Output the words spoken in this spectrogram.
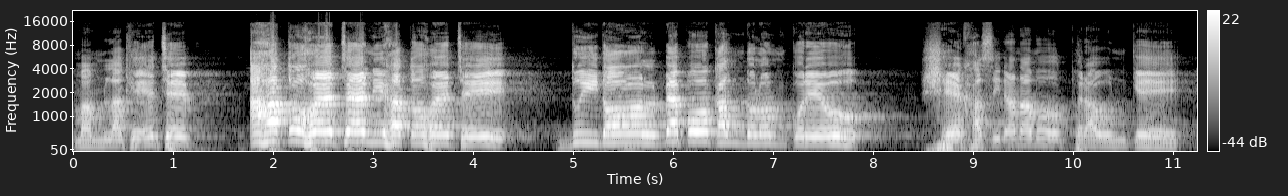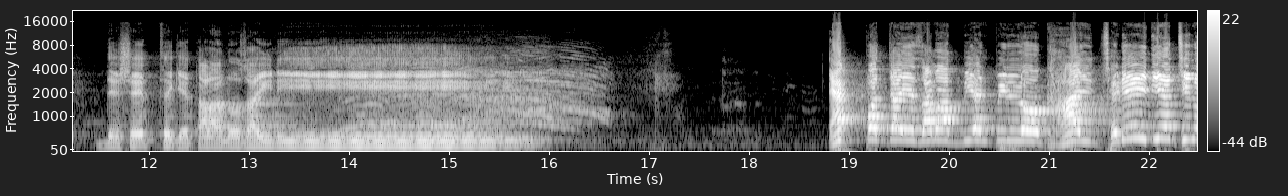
মামলা খেয়েছে, আহত হয়েছে, নিহত হয়েছে। দুই দল ব্যাপক আন্দোলন করেও শেখ হাসিনা নামক ফেরাউনকে দেশের থেকে তাড়ানো যায়নি। এক পর্যায়ে জামাত বিএনপির লোক হাই ছেড়েই দিয়েছিল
